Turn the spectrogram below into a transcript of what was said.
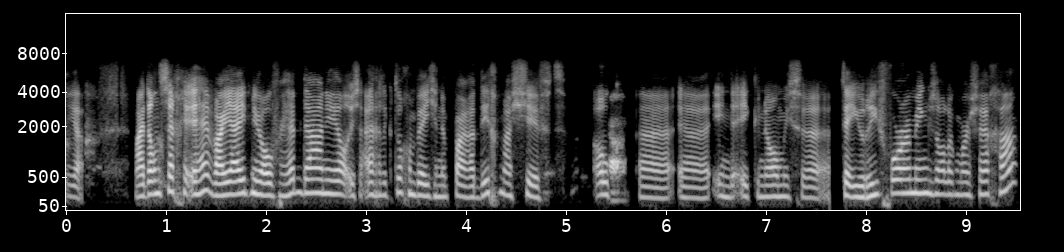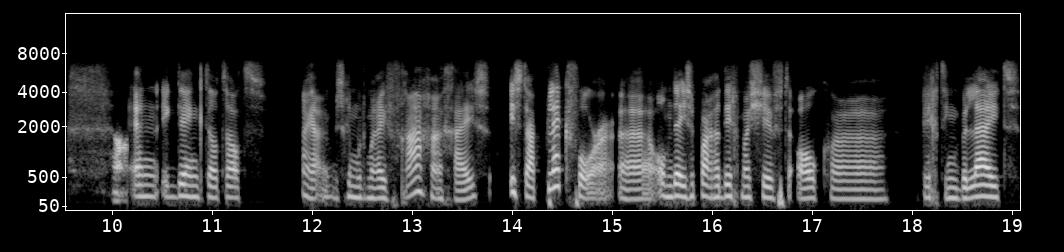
Ja, maar dan zeg je, hè, waar jij het nu over hebt, Daniel, is eigenlijk toch een beetje een paradigma shift. Ook ja. uh, uh, in de economische theorievorming, zal ik maar zeggen. Ja. En ik denk dat dat, nou ja, misschien moet ik maar even vragen aan Gijs. Is daar plek voor om deze paradigma shift ook richting beleid?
